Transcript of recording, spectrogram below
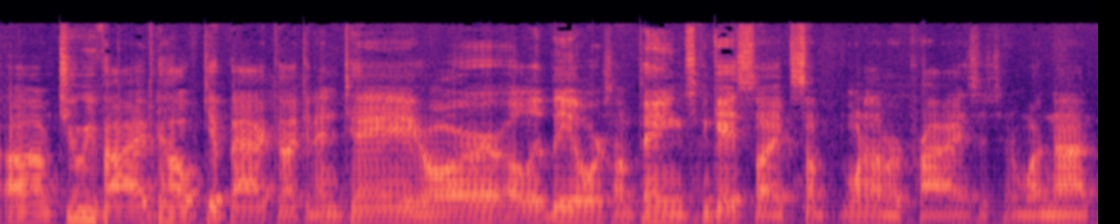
Um, to revive to help get back like an Entei or a Litleo or something, just in case like some one of them are prized and whatnot.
